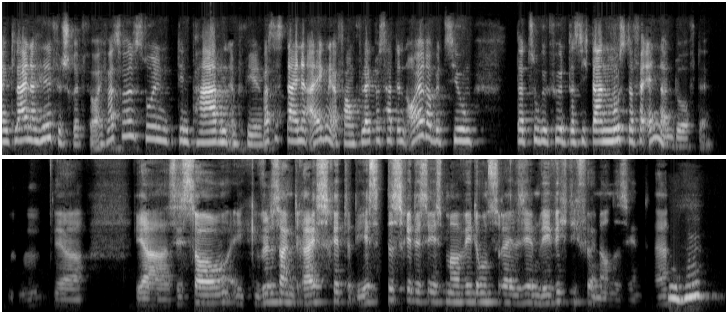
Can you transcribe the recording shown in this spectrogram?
ein kleiner Hilfeschritt für euch. Was würdest du den, den Paaren empfehlen? Was ist deine eigene Erfahrung? Vielleicht, was hat in eurer Beziehung dazu geführt, dass sich da ein Muster verändern durfte? Ja, ja, es ist so, ich würde sagen, drei Schritte. Der erste Schritt ist erstmal wieder uns zu realisieren, wie wichtig wir füreinander sind. Ja? Mhm.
